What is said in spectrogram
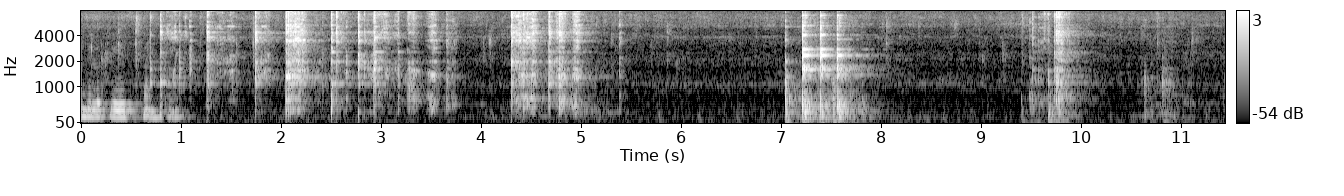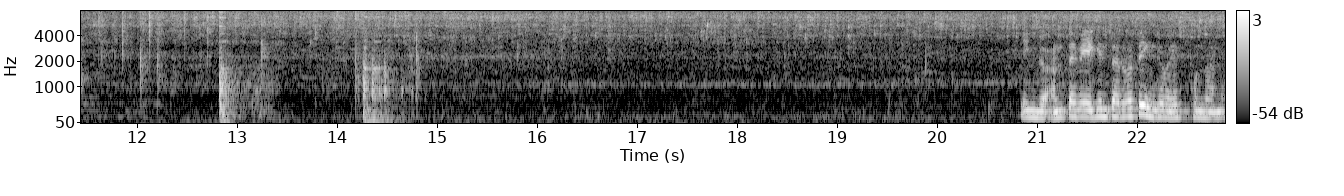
ఇందులోకి వేసుకుంటాం ఇంకా అంత వేగిన తర్వాత ఇంకా వేసుకున్నాను.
